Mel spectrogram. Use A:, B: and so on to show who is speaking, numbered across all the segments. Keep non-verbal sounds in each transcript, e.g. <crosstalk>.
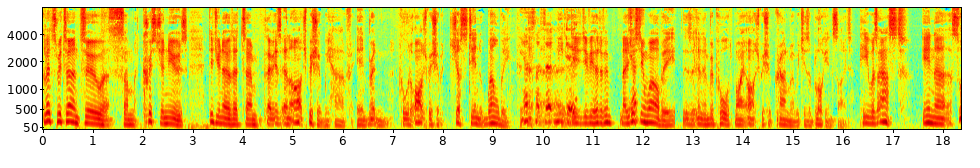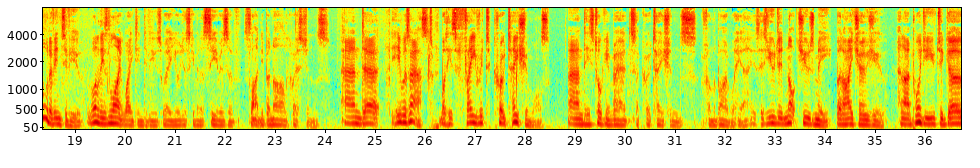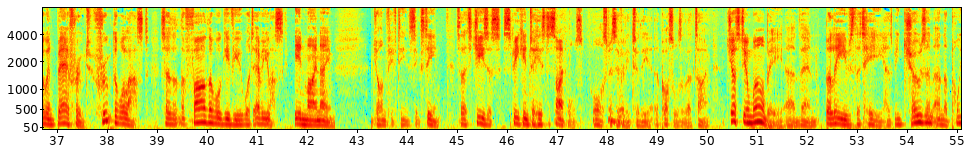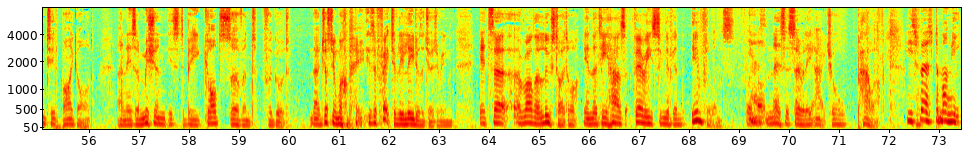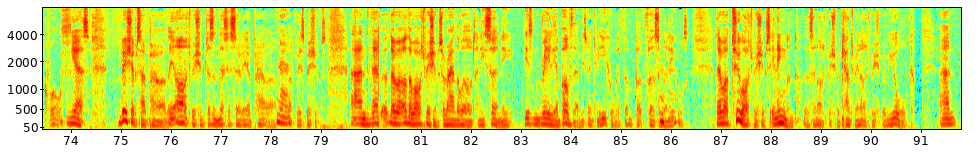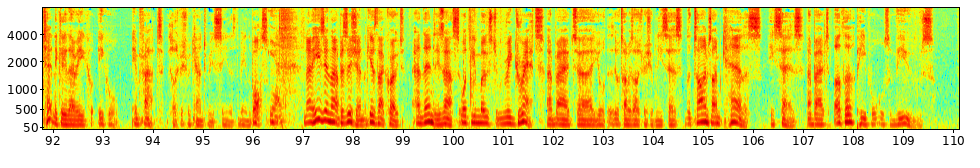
A: Let's return to uh, some Christian news. Did you know that um, there is an archbishop we have in Britain called Archbishop Justin Welby?
B: Yes, I certainly
A: Uh,
B: do.
A: did- have you heard of him? Now,
B: Yes.
A: Justin Welby is in a report by Archbishop Cranmer, which is a blogging site. He was asked in a, a sort of interview, one of these lightweight interviews where you're just given a series of slightly banal questions. And uh, he was asked what his favourite quotation was. And he's talking about uh, quotations from the Bible here. It says, You did not choose me, but I chose you. And I appointed you to go and bear fruit, fruit that will last, so that the Father will give you whatever you ask in my name. John 15, 16. So that's Jesus speaking to his disciples, or specifically to the apostles at that time. Justin Welby uh, then believes that he has been chosen and appointed by God, and his mission is to be God's servant for good. Now, Justin Welby <laughs> is effectively leader of the Church of England. It's a, a rather loose title in that he has very significant influence, but
B: Yes.
A: not necessarily actual power.
B: He's first among equals.
A: Yes. Bishops have power. The archbishop doesn't necessarily have power
B: No.
A: over his bishops. And then uh, there are other archbishops around the world, and he certainly isn't really above them. He's meant to be equal with them, but first among equals. There are two archbishops in England. There's an archbishop of Canterbury and an archbishop of York. And technically they're equal. equal. In fact, the Archbishop of Canterbury is seen as the being the boss.
B: Yes.
A: Now he's in that position, gives that quote, and then he's asked, "What do you most regret about uh, your your time as Archbishop?" And he says, "The times I'm careless," he says, "about other people's views."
